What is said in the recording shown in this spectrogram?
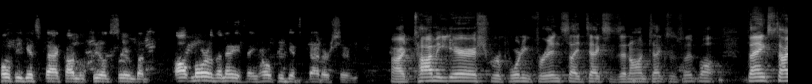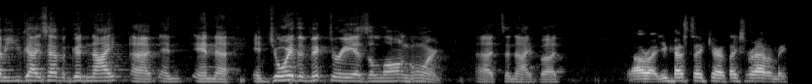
hope he gets back on the field soon. But all, more than anything, hope he gets better soon. All right, Tommy Yarish reporting for Inside Texas and on Texas football. Thanks, Tommy. You guys have a good night uh, and and uh, enjoy the victory as a Longhorn uh, tonight, bud. All right, you guys take care. Thanks for having me.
